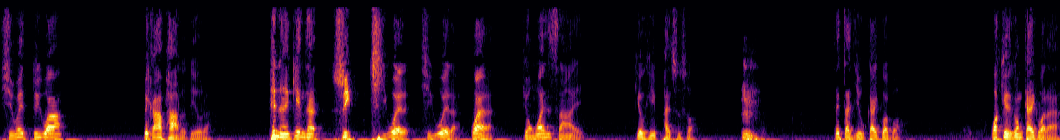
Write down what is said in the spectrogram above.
想要对我要甲我拍就对啦。迄两个警察随奇怪奇怪啦，怪啦，将阮三个叫去派出所。这代志有解决无？我叫伊讲解决啦。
